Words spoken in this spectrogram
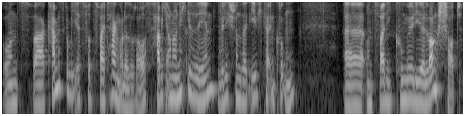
Und zwar kam jetzt, glaube ich, erst vor zwei Tagen oder so raus. Habe ich auch noch nicht gesehen. Will ich schon seit Ewigkeiten gucken. Äh, und zwar die Komödie Longshot.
